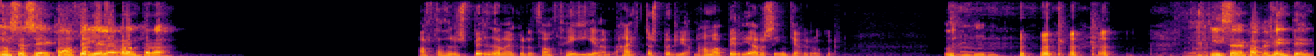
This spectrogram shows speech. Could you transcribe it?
Ísar, segi pappi lélega brandara. Alltaf þurfa að spyrja hann einhverju þá þegir hann, hætti að spyrja hann. Hann var að byrja að syngja fyrir okkur. Ísar, er pappi fyndin?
